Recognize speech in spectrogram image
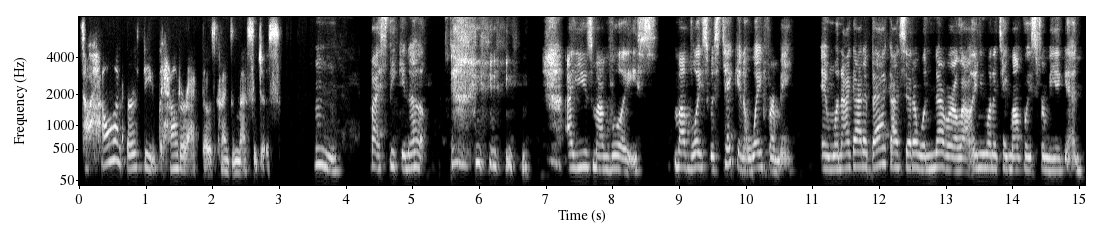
So, how on earth do you counteract those kinds of messages? Mm, by speaking up. I use my voice. My voice was taken away from me. And when I got it back, I said I will never allow anyone to take my voice from me again.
